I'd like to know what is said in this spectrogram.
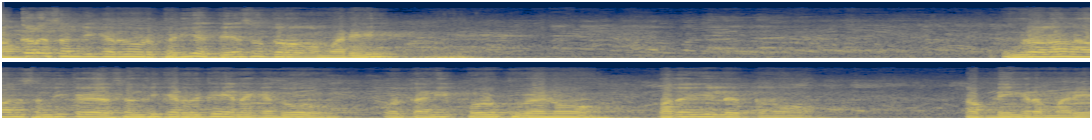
மக்களை சந்திக்கிறது ஒரு பெரிய தேச துரோகம் மாதிரி. உங்களெல்லாம் நான் வந்து சந்திக்க சந்திக்கிறதுக்கு எனக்கு ஏதோ ஒரு தனி பொறுப்பு வேணும் பதவியில் இருக்கணும் அப்படிங்கிற மாதிரி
